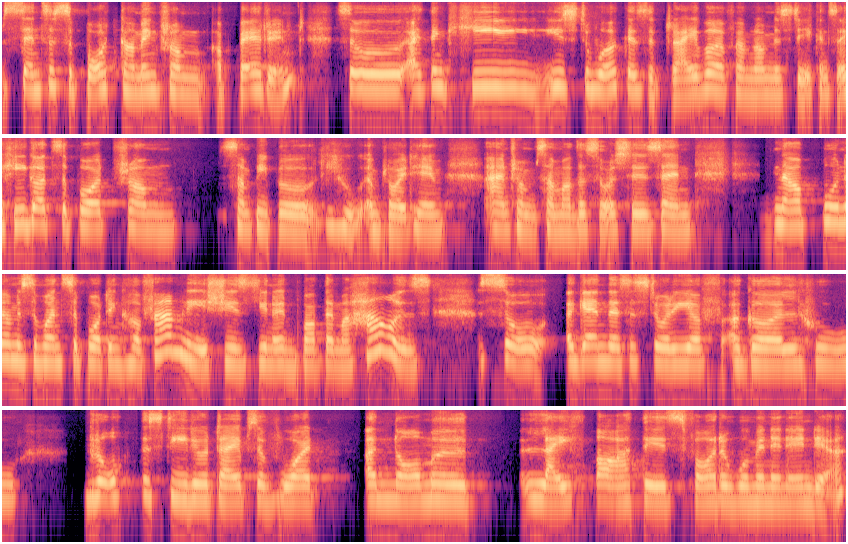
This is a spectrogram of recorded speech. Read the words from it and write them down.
sense of support coming from a parent. So, I think he used to work as a driver, if I'm not mistaken. So, he got support from some people who employed him and from some other sources. And now Poonam is the one supporting her family. She's, you know, bought them a house. So, again, there's a story of a girl who broke the stereotypes of what a normal life path is for a woman in India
